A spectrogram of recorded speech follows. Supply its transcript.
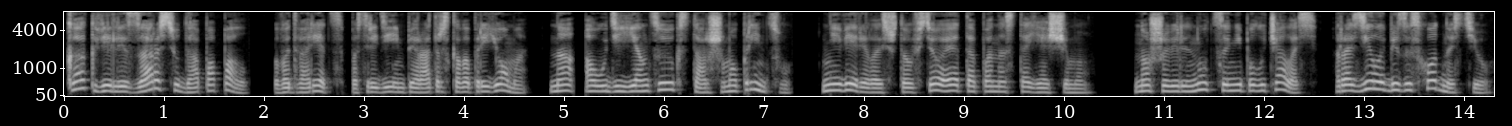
Как Велизар сюда попал? Во дворец, посреди императорского приема, на аудиенцию к старшему принцу. Не верилось, что все это по-настоящему. Но шевельнуться не получалось. Разило безысходностью,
